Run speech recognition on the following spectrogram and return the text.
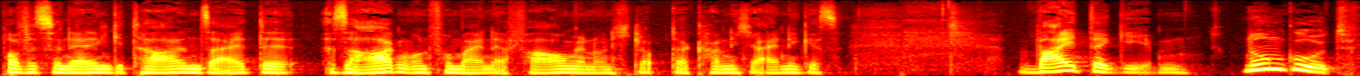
professionellen Gitarrenseite sagen und von meinen Erfahrungen. Und ich glaube, da kann ich einiges weitergeben. Nun gut,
